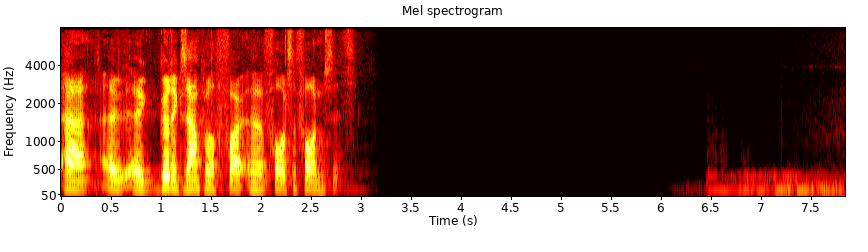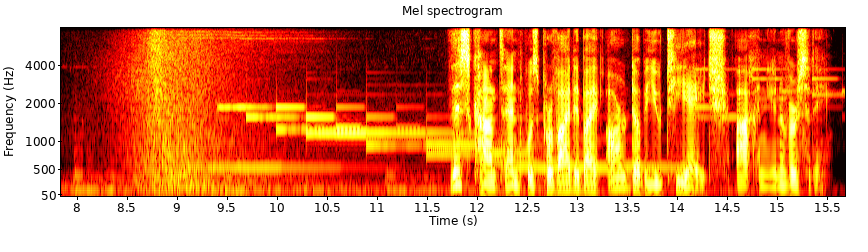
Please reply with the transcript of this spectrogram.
uh, a, a, good example of fa- uh, false affordances. This content was provided by RWTH Aachen University.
